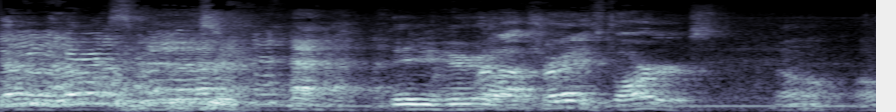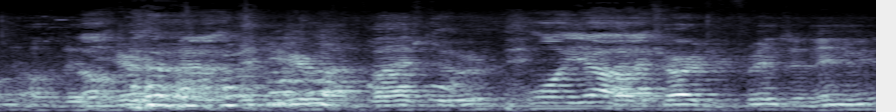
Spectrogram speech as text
didn't hear a speech? Did you hear? What about trades, barters? No, oh no, did No. you hear, did you hear my advice to her? Well, Don't yeah, charge your friends and enemies,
